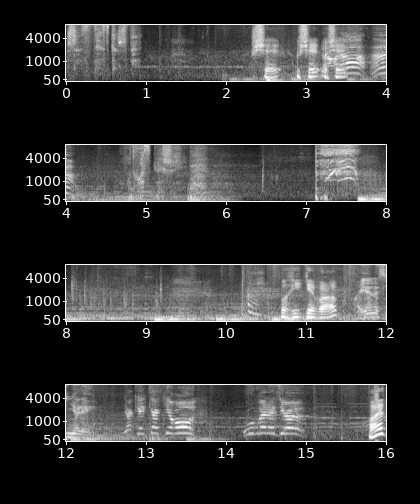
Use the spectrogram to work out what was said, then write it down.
Je sais ce que je fais. Oh shit, oh shit, oh shit. On doit se cacher. Will he give up? Rien à signaler. Y a quelqu'un qui rôde Ouvrez les yeux What?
